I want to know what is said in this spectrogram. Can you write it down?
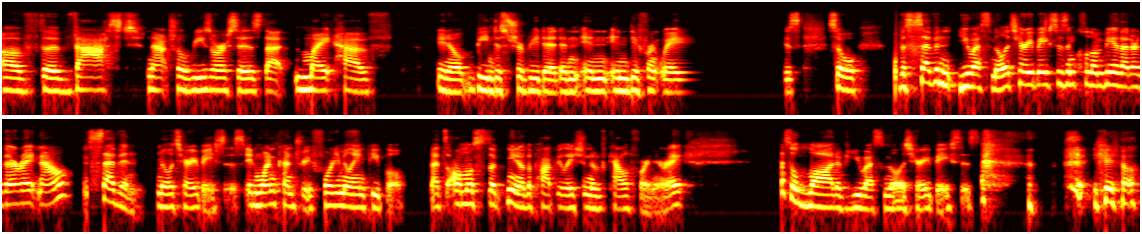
of the vast natural resources that might have you know been distributed in in, in different ways so the seven US military bases in Colombia that are there right now, seven military bases in one country, 40 million people. That's almost the, you know, the population of California, right? That's a lot of US military bases. you know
